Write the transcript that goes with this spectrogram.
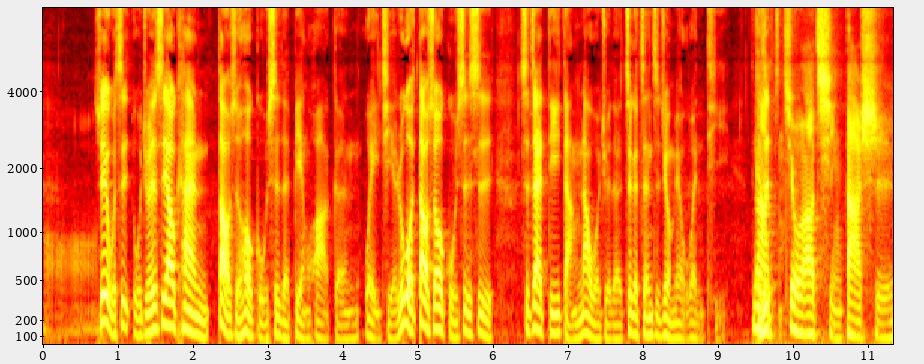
哦，所以我是我觉得是要看到时候股市的变化跟位阶。如果到时候股市是是在低档，那我觉得这个增资就没有问题。那就要请大师，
